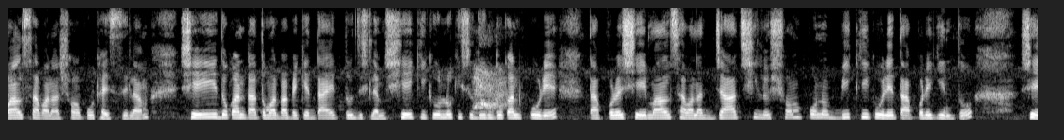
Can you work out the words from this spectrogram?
মাল, সাবানা সব উঠাইছিলাম, সেই দোকানটা তোমার বাবাকে দায়িত্ব দিয়েছিলাম সে কী করল? কিছুদিন দোকান করে তারপরে সেই মাল, সাবানা যা ছিল সম্পূর্ণ বিক্রি করে তারপরে কিন্তু সে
